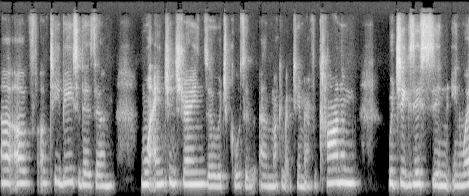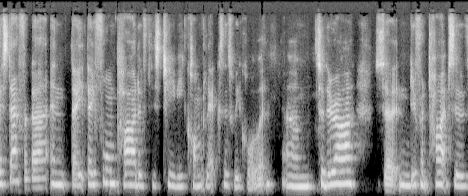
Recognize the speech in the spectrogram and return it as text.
uh, of, of TB. So there's um, more ancient strains, or which are called um, Mycobacterium africanum, which exists in, in West Africa, and they, they form part of this TB complex, as we call it. Um, so there are certain different types of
